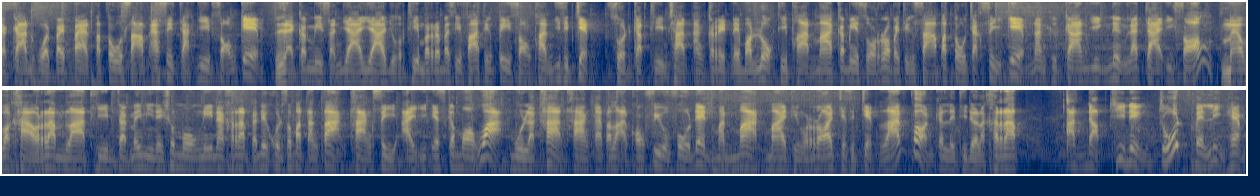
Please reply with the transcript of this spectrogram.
จากการหวดไป 8 ประตู 3 แอสซิสต์จาก 22 เกม และก็มีสัญญายาวอยู่กับทีมเรือใบสีฟ้าถึงปี 2027 ส่วนกับทีมชาติอังกฤษในบอลโลกที่ผ่านมาก็มีส่วนร่วมไปถึง 3 ประตูจาก 4 เกม นั่นคือการยิง 1 และจ่ายอีก 2 แม้ว่าข่าวร่ำลาทีมจะไม่มีในชั่วโมงนี้นะครับ แต่ด้วยคุณสมบัติต่างๆ ทาง CIES ก็มองว่ามูลค่าทางการตลาดของฟิลโฟเดนมันมากมายถึง 177 ล้านปอนด์กันเลยทีเดียวล่ะครับอันดับที่ 1 จูดเบลลิงแฮม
